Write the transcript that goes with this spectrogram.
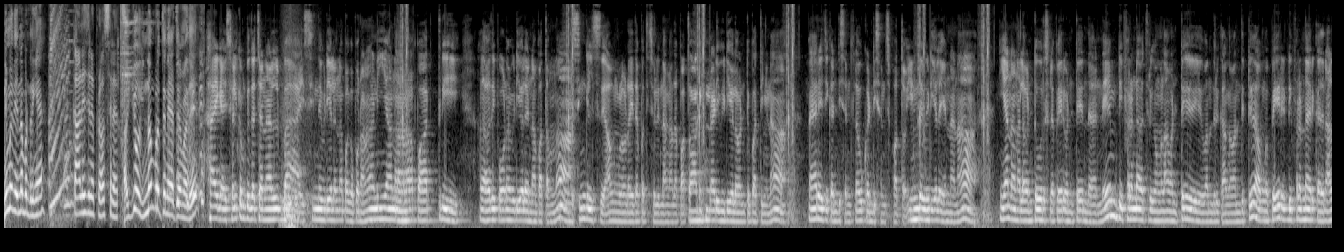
நிம்மதி என்ன பண்றீங்க? காலேஜில் ப்ரொஃபஸர் ஐயோ இன்னும் பிரச்சனையாச்சேம் அது. Hi guys welcome to the channel boys இந்த வீடியோவில் என்ன பார்க்க போகிறோன்னா நீயா நானா பார்ட் த்ரீ அதாவது போன வீடியோவில் என்ன பார்த்தோம்னா சிங்கிள்ஸ் அவங்களோட இதை பற்றி சொல்லியிருந்தாங்க. அதை பார்த்தோம். அதுக்கு முன்னாடி வீடியோவில் வந்துட்டு பார்த்தீங்கன்னா மேரேஜ் கண்டிஷன்ஸ் லவ் கண்டிஷன்ஸ் பார்த்தோம். இந்த வீடியோவில் என்னென்னா ஏன் நான் வந்துட்டு ஒரு சில பேர் வந்துட்டு இந்த நேம் டிஃப்ரெண்ட்டாக வச்சுருக்கவங்களாம் வந்துட்டு வந்திருக்காங்க. வந்துட்டு அவங்க பேர் டிஃப்ரெண்ட்டாக இருக்கிறதுனால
